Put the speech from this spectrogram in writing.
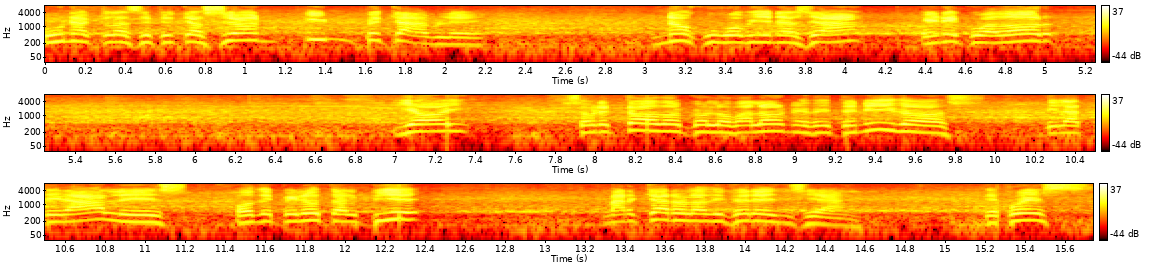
Una clasificación impecable. No jugó bien allá en Ecuador. Y hoy, sobre todo con los balones detenidos, de laterales o de pelota al pie, marcaron la diferencia. Después,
